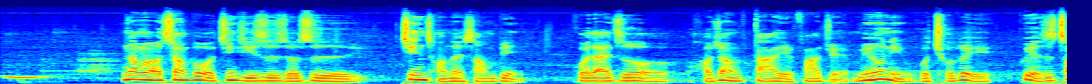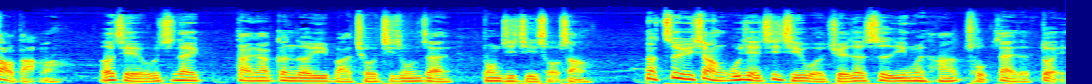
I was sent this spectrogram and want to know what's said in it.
嗯，那么像波尔津吉斯则是经常在伤病，回来之后好像大家也发觉没有你，我球队不也是照打吗？而且我现在大家更乐意把球集中在东契奇手上。那至于像吴解契奇，我觉得是因为他处在的队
